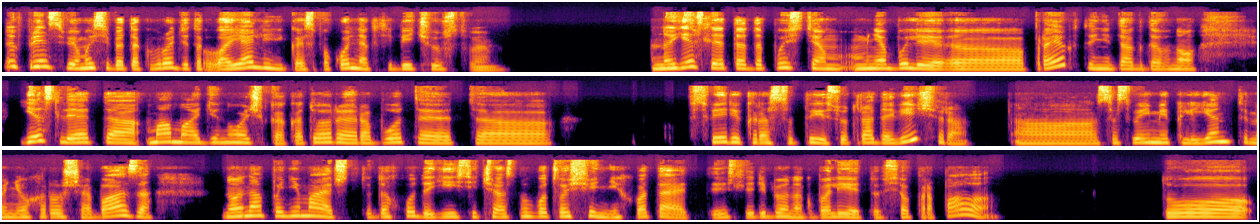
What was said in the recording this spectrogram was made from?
Ну и, в принципе, мы себя так вроде так лояльненько и спокойно к тебе чувствуем. Но если это, допустим, у меня были э, проекты не так давно, если это мама-одиночка, которая работает э, в сфере красоты с утра до вечера э, со своими клиентами, у нее хорошая база, но она понимает, что дохода ей сейчас, ну вот вообще не хватает. Если ребенок болеет, то все пропало, то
